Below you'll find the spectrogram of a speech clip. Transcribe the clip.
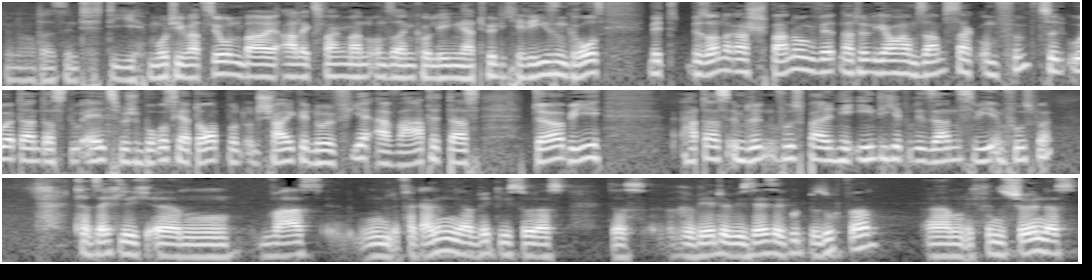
Genau, da sind die Motivationen bei Alex Fangmann und seinen Kollegen natürlich riesengroß. Mit besonderer Spannung wird natürlich auch am Samstag um 15 Uhr dann das Duell zwischen Borussia Dortmund und Schalke 04 erwartet. Das Derby. Hat das im Blindenfußball eine ähnliche Brisanz wie im Fußball? Tatsächlich ähm, war es im vergangenen Jahr wirklich so, dass das Revierderby sehr, sehr gut besucht war. Ähm, ich finde es schön, dass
